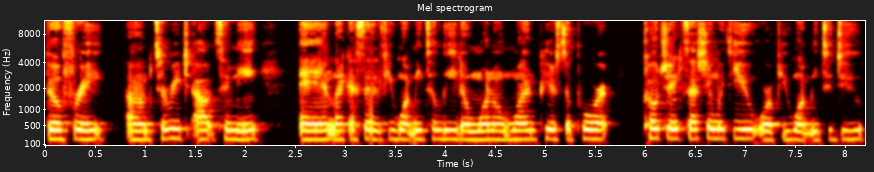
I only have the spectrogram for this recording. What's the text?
feel free um, to reach out to me. And like I said, if you want me to lead a one on one peer support coaching session with you, or if you want me to do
